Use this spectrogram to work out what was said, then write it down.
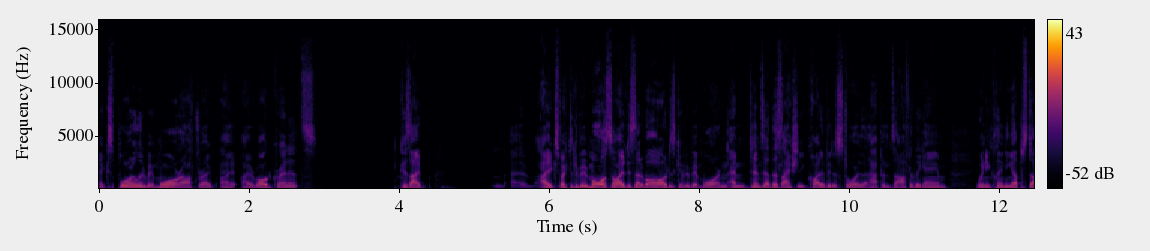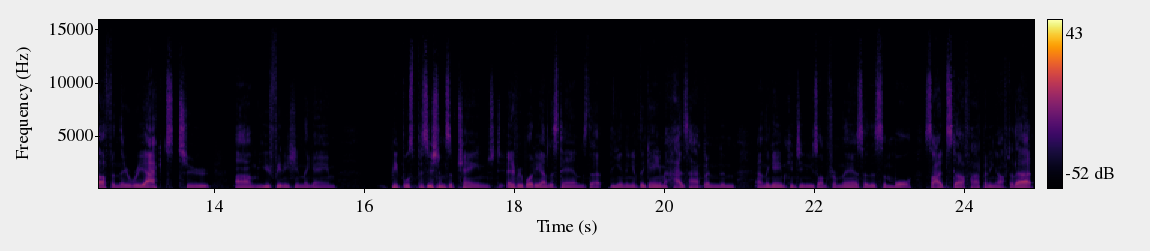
explore a little bit more after I, I, I rolled credits because I I expected a bit more, so I decided, well, I'll just give it a bit more. And, and turns out there's actually quite a bit of story that happens after the game when you're cleaning up stuff and they react to um, you finishing the game. People's positions have changed. Everybody understands that the ending of the game has happened, and and the game continues on from there. So there's some more side stuff happening after that.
